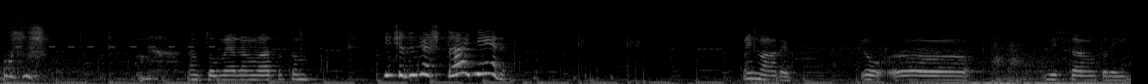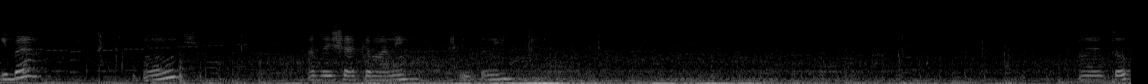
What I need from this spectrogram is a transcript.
Basszus! Nem tudom miért nem váltottam. Nincs az üres tányér! Menj már Jó, ö, visszaállunk a régibe. Úgy. Ezzel is el kell menni, sítani. Álltok.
